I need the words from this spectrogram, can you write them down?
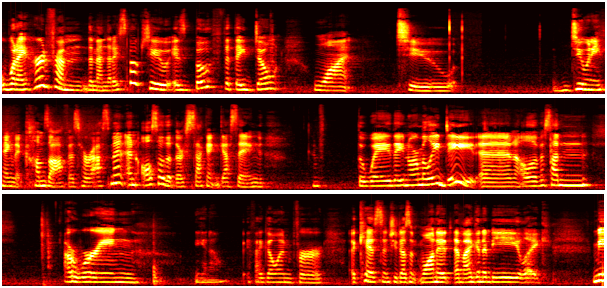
what I heard from the men that I spoke to is both that they don't want to do anything that comes off as harassment and also that they're second guessing the way they normally date and all of a sudden are worrying you know if i go in for a kiss and she doesn't want it am i going to be like me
